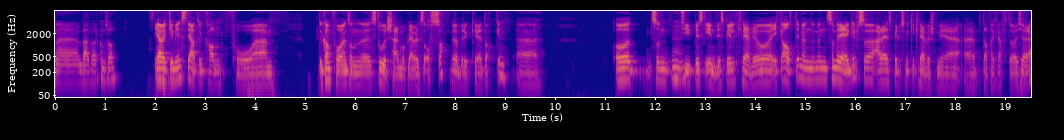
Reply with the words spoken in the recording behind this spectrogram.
uh, bærbar konsoll. Ja, og ikke minst det at du kan få eh, Du kan få en sånn eh, storskjermopplevelse også ved å bruke dokken. Eh, og sånn Mm. typisk indiespill krever jo ikke alltid, men, men som regel så er det spill som ikke krever så mye datakraft å kjøre.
